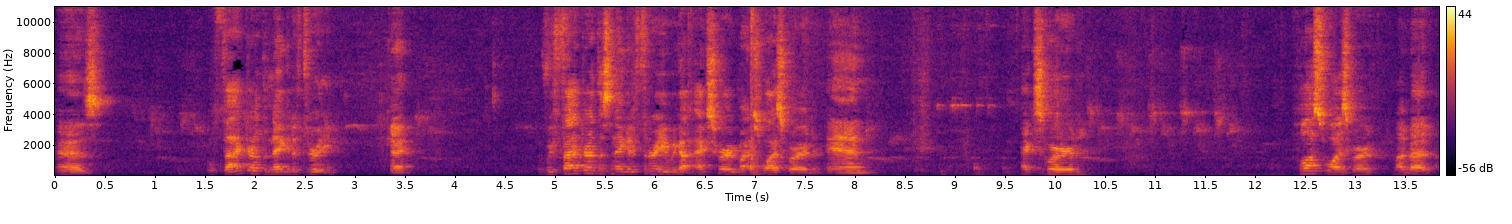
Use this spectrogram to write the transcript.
as, factor out the negative 3, okay? If we factor out this negative 3, we got x squared minus y squared, and x squared plus y squared, my bad,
